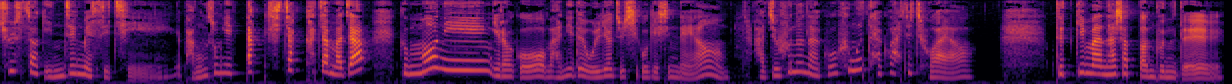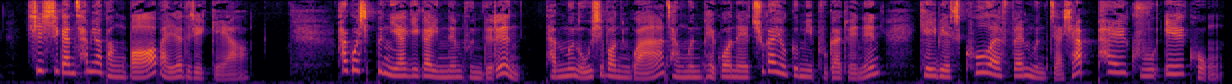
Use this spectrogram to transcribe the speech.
출석 인증 메시지. 방송이 딱 시작하자마자 good morning 이라고 많이들 올려주시고 계신데요. 아주 훈훈하고 흐뭇하고 아주 좋아요. 듣기만 하셨던 분들 실시간 참여 방법 알려드릴게요. 하고 싶은 이야기가 있는 분들은 단문 50원과 장문 100원의 추가 요금이 부과되는 KBS 쿨 cool FM 문자샵 8910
